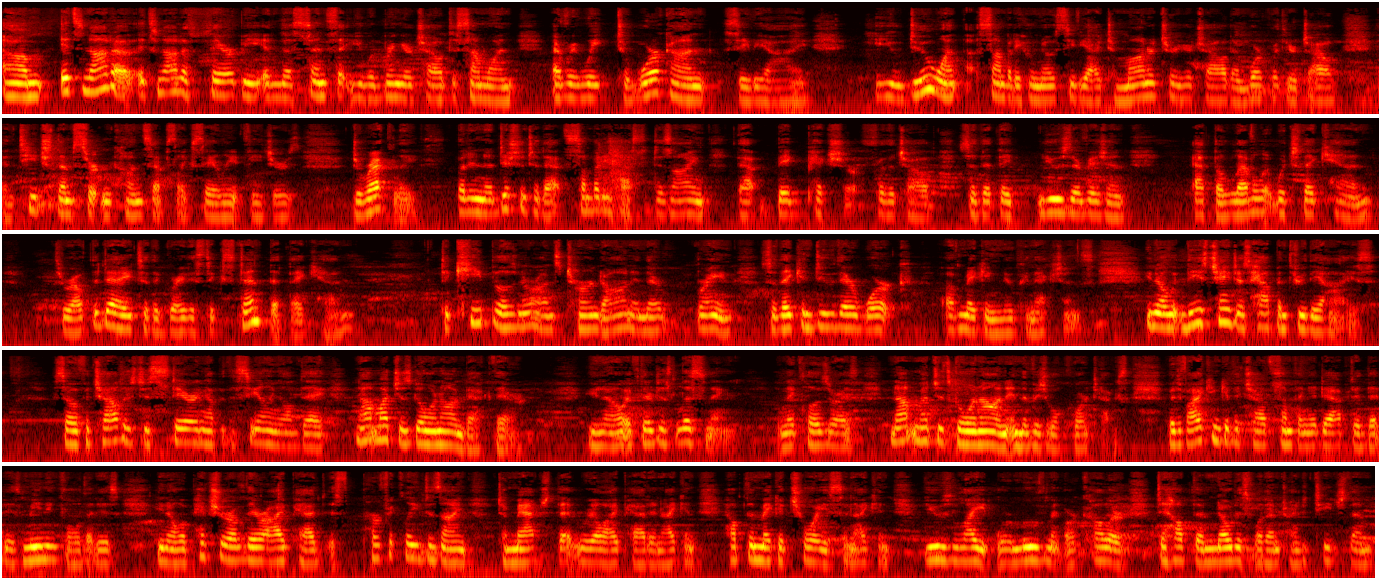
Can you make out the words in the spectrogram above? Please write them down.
Um, it's not a it's not a therapy in the sense that you would bring your child to someone every week to work on CVI. You do want somebody who knows CVI to monitor your child and work with your child and teach them certain concepts like salient features directly. But in addition to that, somebody has to design that big picture for the child so that they use their vision at the level at which they can throughout the day to the greatest extent that they can to keep those neurons turned on in their brain so they can do their work of making new connections. You know, these changes happen through the eyes. So if a child is just staring up at the ceiling all day, not much is going on back there. You know, if they're just listening and they close their eyes, not much is going on in the visual cortex. But if I can give a child something adapted that is meaningful, that is, you know, a picture of their iPad is perfectly designed to match that real iPad, and I can help them make a choice, and I can use light or movement or color to help them notice what I'm trying to teach them,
